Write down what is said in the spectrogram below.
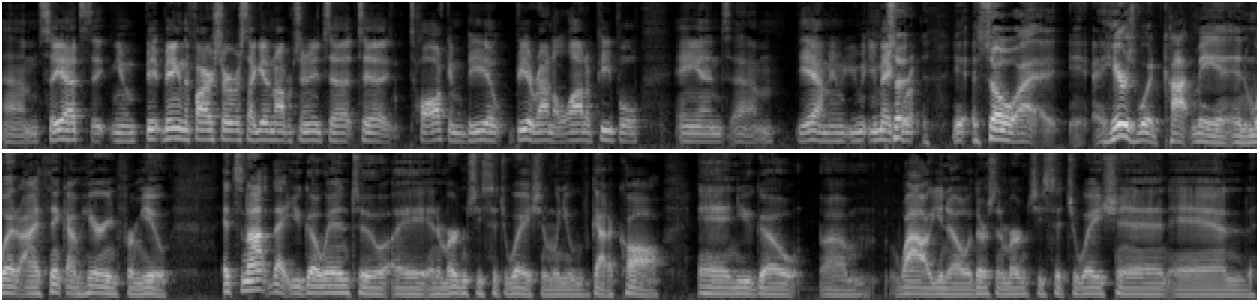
Um, so yeah, it's you know be, being in the fire service, I get an opportunity to to talk and be a, be around a lot of people, and um, yeah, I mean you, you make so. Yeah, so I, here's what caught me, and what I think I'm hearing from you. It's not that you go into a, an emergency situation when you've got a call and you go, um, wow, you know, there's an emergency situation and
